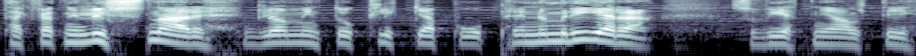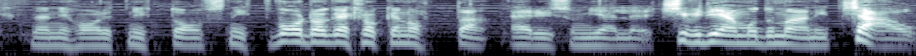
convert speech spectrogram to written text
Tack för att ni lyssnar. Glöm inte att klicka på prenumerera så vet ni alltid när ni har ett nytt avsnitt. Vardagar klockan åtta är det ju som gäller. Ci vediamo domani, ciao!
